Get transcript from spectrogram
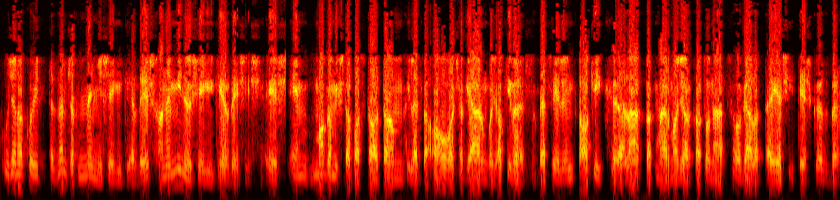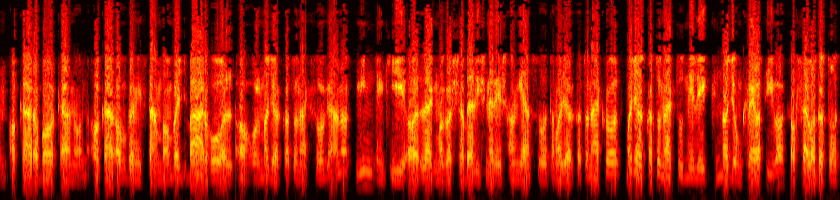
Ugyanakkor itt ez nem csak mennyiségi kérdés, hanem minőségi kérdés is. És én magam is tapasztaltam, illetve ahova csak járunk, vagy akivel beszélünk, akik láttak már magyar katonát szolgálat teljesítés közben, akár a Balkánon, akár Afganisztánban, vagy bárhol, ahol magyar katonák szolgálnak, mindenki a legmagasabb elismerés hangján szólt a magyar katonákról. Magyar katonák tudnélék nagyon kreatívak, a feladatot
